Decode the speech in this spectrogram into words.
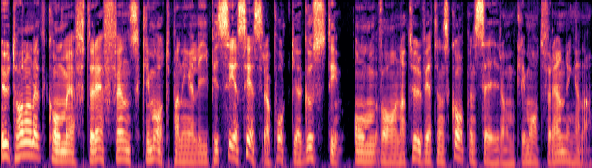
Uttalandet kom efter FNs klimatpanel IPCCs rapport i augusti om vad naturvetenskapen säger om klimatförändringarna.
